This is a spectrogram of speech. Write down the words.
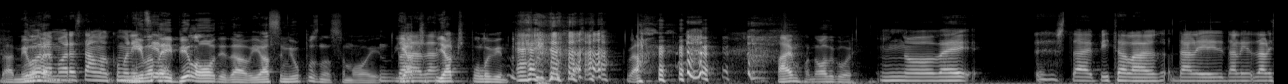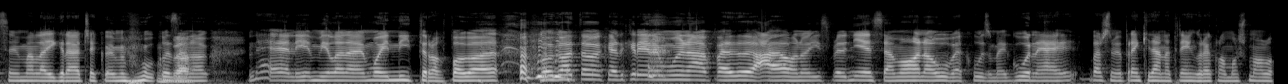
Da, mora, mora stalno komunicirati. Milana je bila ovdje, da, ja sam i upoznao sam ovaj, Da, jaču, da. jaču polovinu. da. Ajmo, na odgovor. Mm, Ovaj, šta je pitala, da li, da li, da li sam imala igrače koje me vuku za Da. nogu. Ne, ni, Milana je moj nitro, pogo- pogotovo kad krenem u napad, a ono ispred nje sam, ona uvek uzme, gurne. Baš sam je pre neki dan na treningu rekla, možeš malo,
